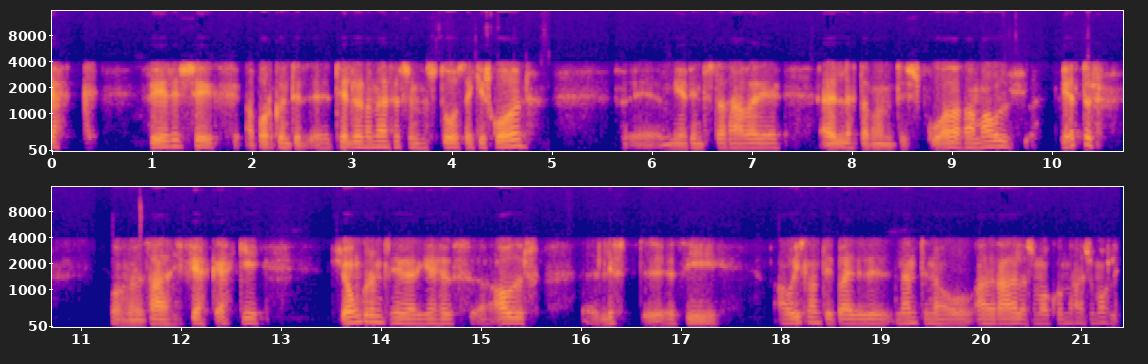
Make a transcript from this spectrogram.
gekk fyrir sig að borgundir eh, tilröna með þess sem stóðst ekki skoðun. Eh, mér finnst að það væri eðlegt að maður myndi skoða það mál betur og það fekk ekki hljóngrunn þegar ég hef áður eh, lift því á Íslandi bæði við nefndina og aðra aðla sem á að koma að þessu máli.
